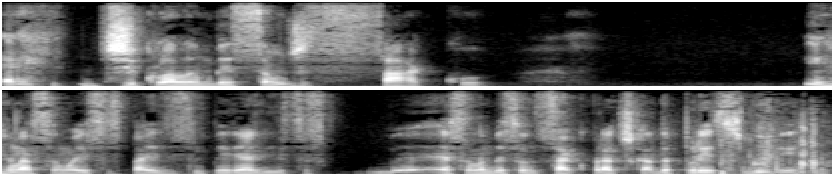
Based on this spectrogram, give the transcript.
é ridícula a lambeção de saco em relação a esses países imperialistas, essa lambeção de saco praticada por esse governo.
